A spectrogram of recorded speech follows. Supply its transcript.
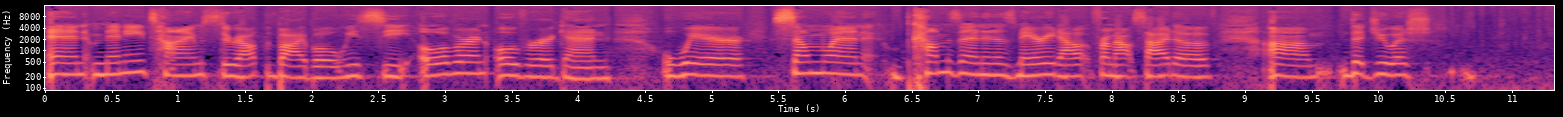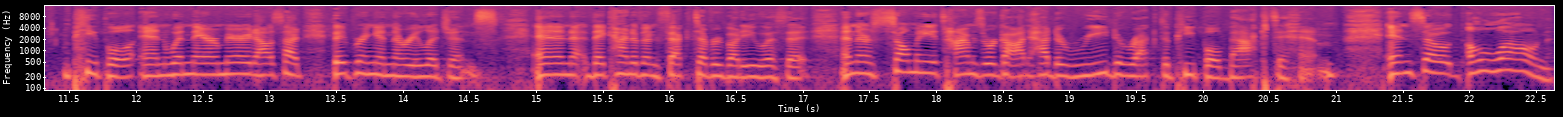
And many times throughout the Bible, we see over and over again where someone comes in and is married out from outside of um, the Jewish people and when they are married outside they bring in their religions and they kind of infect everybody with it. And there's so many times where god had to redirect the people back to him. And so alone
